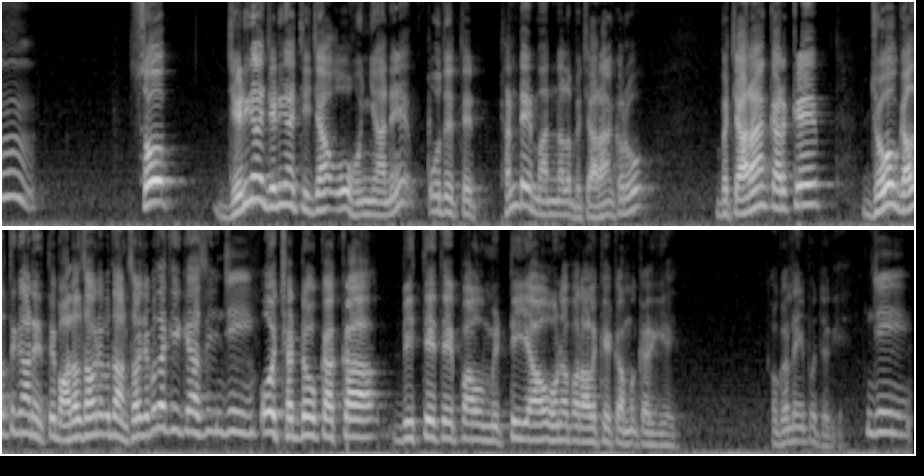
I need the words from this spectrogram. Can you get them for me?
ਹੂੰ। ਸੋ ਜਿਹੜੀਆਂ ਜਿਹੜੀਆਂ ਚੀਜ਼ਾਂ ਉਹ ਹੋਈਆਂ ਨੇ ਉਹਦੇ ਤੇ ਠੰਡੇ ਮਨ ਨਾਲ ਵਿਚਾਰਾਂ ਕਰੋ। ਵਿਚਾਰਾਂ ਕਰਕੇ ਜੋ ਗਲਤੀਆਂ ਨੇ ਤੇ ਬਾਦਲ ਸਾਹਿਬ ਨੇ ਵਿਧਾਨ ਸਭਾ 'ਚ ਪਤਾ ਕੀ ਕਿਹਾ ਸੀ? ਜੀ। ਉਹ ਛੱਡੋ ਕਾਕਾ ਬੀਤੇ ਤੇ ਪਾਓ ਮਿੱਟੀ ਆਓ ਹੁਣ ਆਪਾਂ ਰਲ ਕੇ ਕੰਮ ਕਰੀਏ। ਉਹ ਗੱਲ ਨਹੀਂ ਪੁੱਜ ਗਈ ਜੀ।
